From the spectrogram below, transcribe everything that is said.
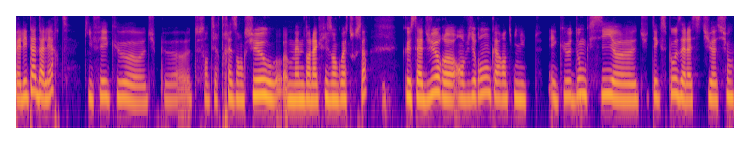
l'état d'alerte qui fait que tu peux te sentir très anxieux ou même dans la crise d'angoisse, tout ça, que ça dure environ 40 minutes. Et que donc si tu t'exposes à la situation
